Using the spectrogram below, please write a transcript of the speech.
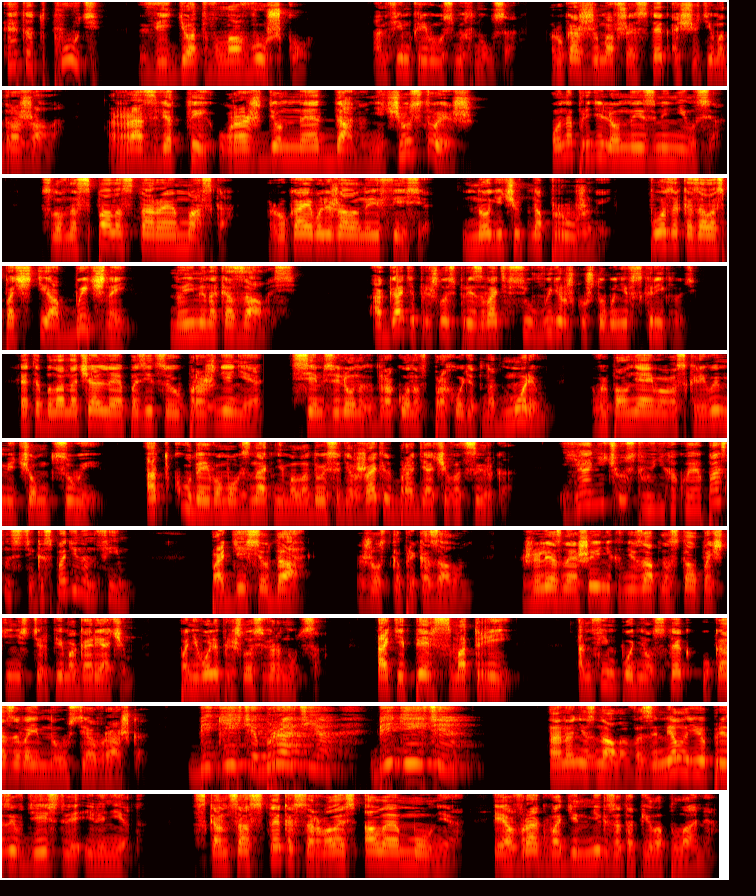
«Этот путь ведет в ловушку!» Анфим криво усмехнулся. Рука, сжимавшая стек, ощутимо дрожала. «Разве ты, урожденная Дану, не чувствуешь?» Он определенно изменился. Словно спала старая маска. Рука его лежала на эфесе, ноги чуть напружены. Поза казалась почти обычной, но именно казалась. Агате пришлось призвать всю выдержку, чтобы не вскрикнуть. Это была начальная позиция упражнения «Семь зеленых драконов проходят над морем», выполняемого с кривым мечом Цуи. Откуда его мог знать немолодой содержатель бродячего цирка? «Я не чувствую никакой опасности, господин Анфим». «Поди сюда!» – жестко приказал он. Железный ошейник внезапно стал почти нестерпимо горячим. Поневоле пришлось вернуться. «А теперь смотри!» Анфим поднял стек, указывая им на устье овражка. «Бегите, братья! Бегите!» Она не знала, возымел ее призыв действия или нет. С конца стека сорвалась алая молния, и овраг в один миг затопило пламя.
